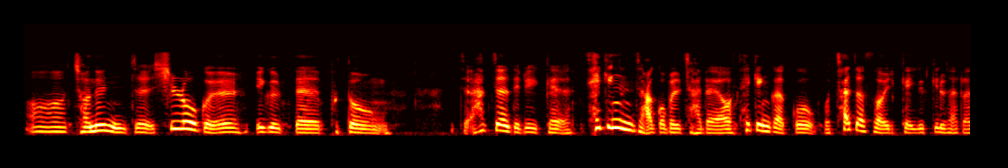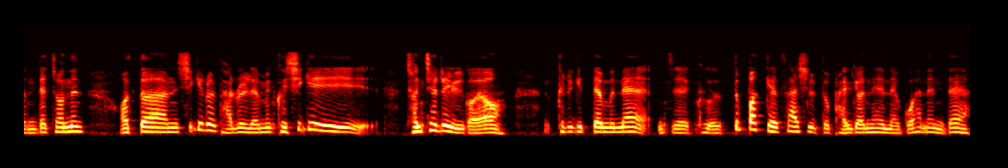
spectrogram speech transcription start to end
어, 저는 이제 실록을 읽을 때 보통 학자들이 이렇게 색인 작업을 잘해요. 색인 갖고 뭐 찾아서 이렇게 읽기를 잘하는데 저는 어떠한 시기를 다루려면 그 시기 전체를 읽어요. 그렇기 때문에 이제 그 뜻밖의 사실도 발견해내고 하는데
